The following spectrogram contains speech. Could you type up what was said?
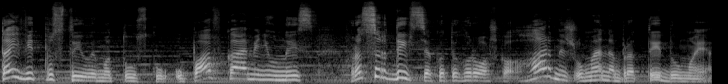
та й відпустили мотузку. Упав камінь униз. Розсердився Котигорошко. Гарний ж у мене брати, думає.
